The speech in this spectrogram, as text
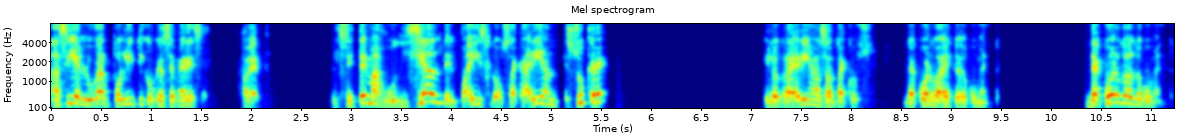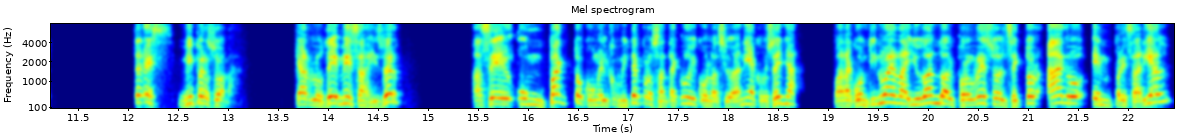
así el lugar político que se merece. A ver, el sistema judicial del país lo sacarían de Sucre y lo traerían a Santa Cruz, de acuerdo a este documento. De acuerdo al documento. Tres, mi persona, Carlos D. Mesa Gisbert, hace un pacto con el Comité Pro Santa Cruz y con la ciudadanía cruceña para continuar ayudando al progreso del sector agroempresarial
